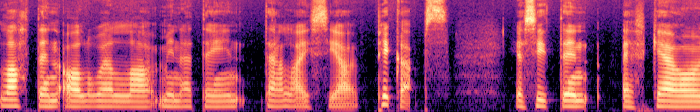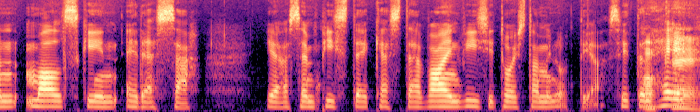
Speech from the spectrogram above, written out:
Lahten alueella minä tein tällaisia pickups. Ja sitten ehkä on Malskin edessä ja sen piste kestää vain 15 minuuttia. Sitten okay. he,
